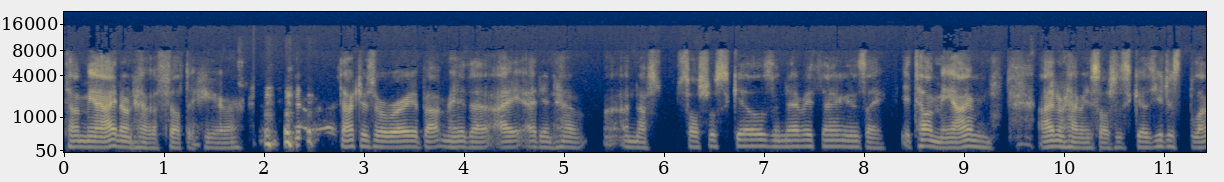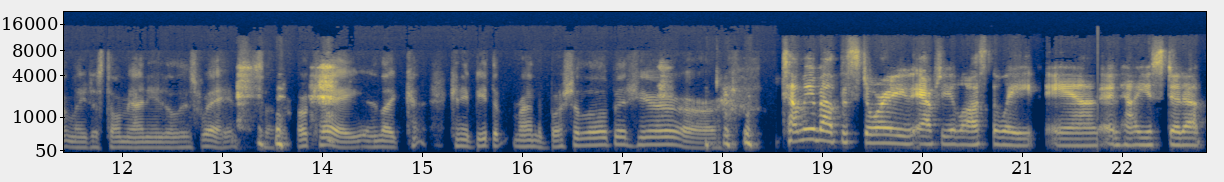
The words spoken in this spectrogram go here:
"Tell me I don't have a filter here." you know, doctors were worried about me that I, I didn't have enough social skills and everything. It's like you tell me I'm I don't have any social skills. You just bluntly just told me I needed to lose weight. So okay, and like can you beat the around the bush a little bit here or tell me about the story after you lost the weight and and how you stood up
